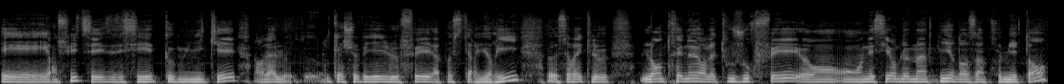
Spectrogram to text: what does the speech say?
Et ensuite, c'est d'essayer de communiquer. Alors là, le, Lucas Chevalier le fait a posteriori. Euh, c'est vrai que l'entraîneur l'a toujours fait en, essayant de le maintenir dans un premier temps.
